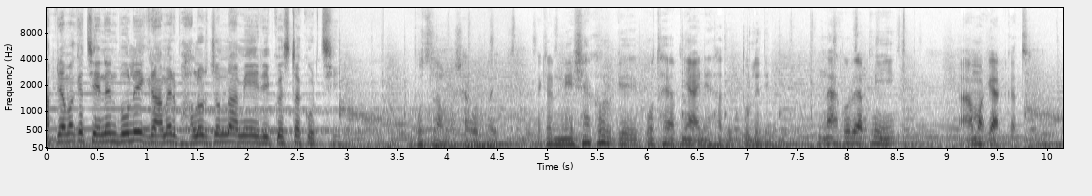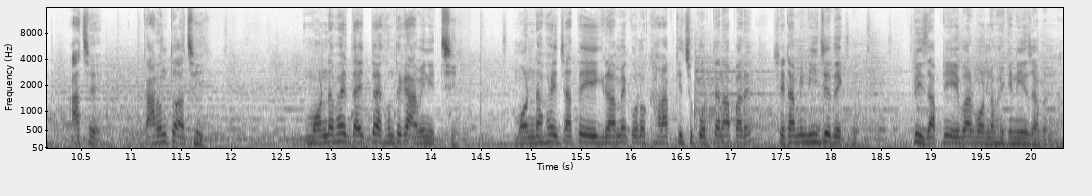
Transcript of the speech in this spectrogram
আপনি আমাকে চেনেন বলেই গ্রামের ভালোর জন্য আমি এই রিকোয়েস্টটা করছি। বুঝলাম না সাগর ভাই। একটা নেশাখোরকে কোথায় আপনি আইনের হাতে তুলে দিবেন? না করে আপনি আমাকে আটকাচ্ছেন। আছে কারণ তো আছেই। মন্ডা ভাইয়ের দায়িত্ব এখন থেকে আমি নিচ্ছি। মন্ডা ভাই যাতে এই গ্রামে কোনো খারাপ কিছু করতে না পারে সেটা আমি নিজে দেখব। প্লিজ আপনি এবার মন্ডা ভাইকে নিয়ে যাবেন না।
